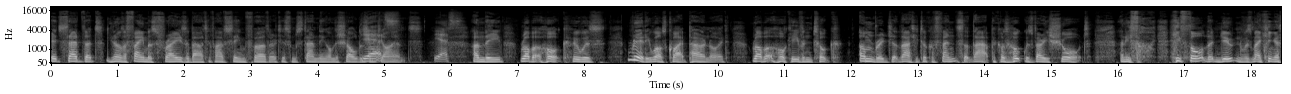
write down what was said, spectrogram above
It's said that, you know, the famous phrase about if I've seen further, it is from standing on the shoulders yes. of giants. Yes. And the Robert Hooke, who was really was quite paranoid, Robert Hooke even took umbrage at that. He took offence at that because Hooke was very short, and he thought he thought that Newton was making a,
